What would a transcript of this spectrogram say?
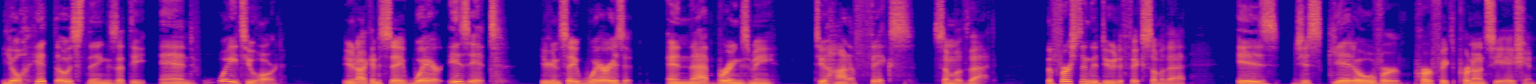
You'll hit those things at the end way too hard. You're not going to say, Where is it? You're going to say, Where is it? And that brings me to how to fix some of that. The first thing to do to fix some of that is just get over perfect pronunciation.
